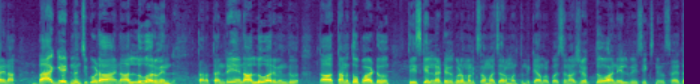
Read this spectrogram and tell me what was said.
ఆయన బ్యాక్ గేట్ నుంచి కూడా ఆయన అల్లు అరవింద్ తన తండ్రి అయిన అల్లు అరవింద్ తనతో పాటు తీసుకెళ్ళినట్టుగా కూడా మనకు సమాచారం అవుతుంది కెమెరా పర్సన్ అశోక్తో Anil V six news Hyderabad.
